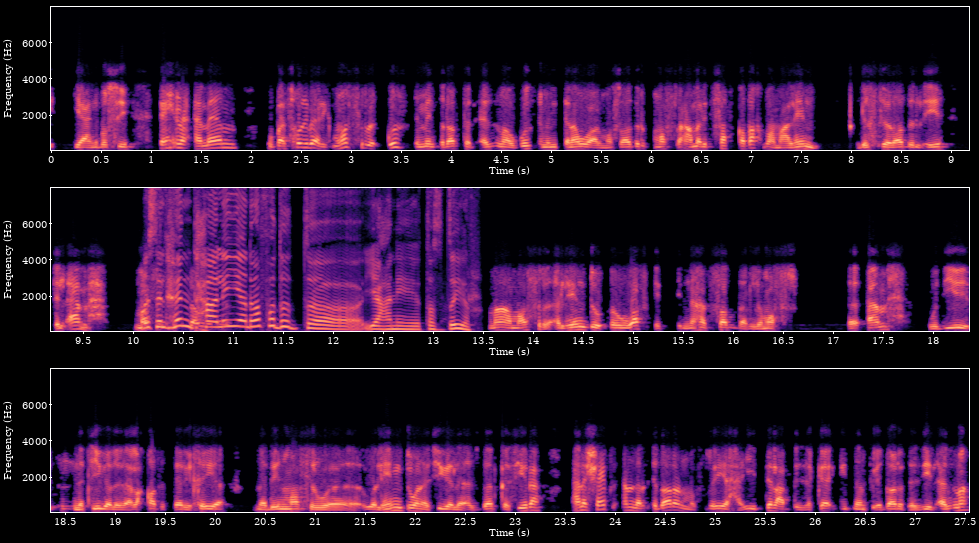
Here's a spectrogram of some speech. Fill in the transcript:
90% يعني بصي إحنا أمام وبس خدي بالك مصر جزء من إدارة الأزمة وجزء من تنوع المصادر. مصر عملت صفقة ضخمة مع الهند لاستيراد الايه القمح. بس الهند حاليا رفضت آه، يعني تصدير. مع مصر الهند وافقت إنها تصدر لمصر. قمح ودي نتيجة للعلاقات التاريخية ما بين مصر والهند ونتيجة لأسباب كثيرة. أنا شايف أن الإدارة المصرية حقيقي بتلعب بذكاء جدا في إدارة هذه الأزمة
